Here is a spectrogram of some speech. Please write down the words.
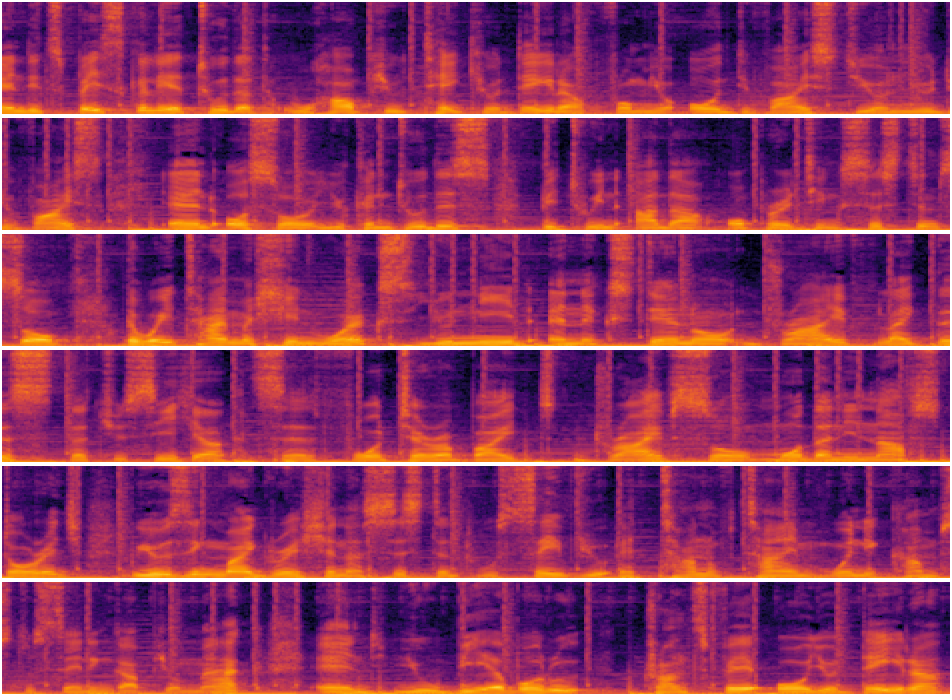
and it's basically a tool that will help you take your data from your old device to your new device and also you can do this between other operating systems. So the way Time Machine works, you need an external drive like this that you see here. It's a 4 terabyte drive so more than enough storage. Using Migration Assistant will save you a ton of time when it comes to setting up your Mac and you'll be able to transfer all your data,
